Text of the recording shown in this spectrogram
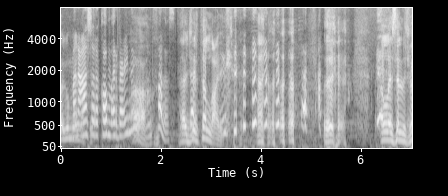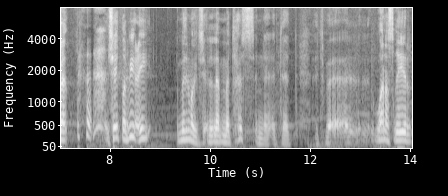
اربد من عاشر قوم أربعين يوما آه. خلص هجرت الله عليك. الله يسلمك. شيء طبيعي مثل ما قلت لما تحس إن أنت وأنا صغير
